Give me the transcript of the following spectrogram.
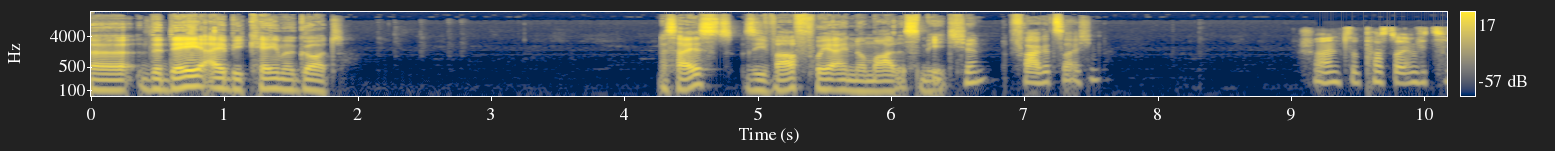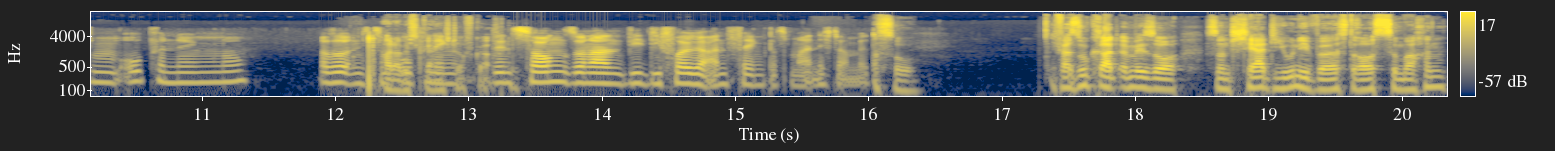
uh, The Day I Became a God. Das heißt, sie war vorher ein normales Mädchen? Fragezeichen. Scheint so passt doch irgendwie zum Opening, ne? Also nicht zum ah, Opening, den Song, sondern wie die Folge anfängt, das meine ich damit. Ach so. Ich versuche gerade irgendwie so, so ein Shared Universe draus zu machen.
